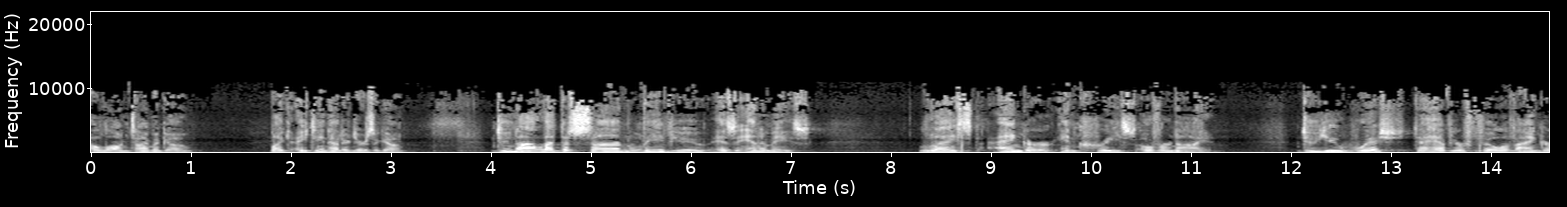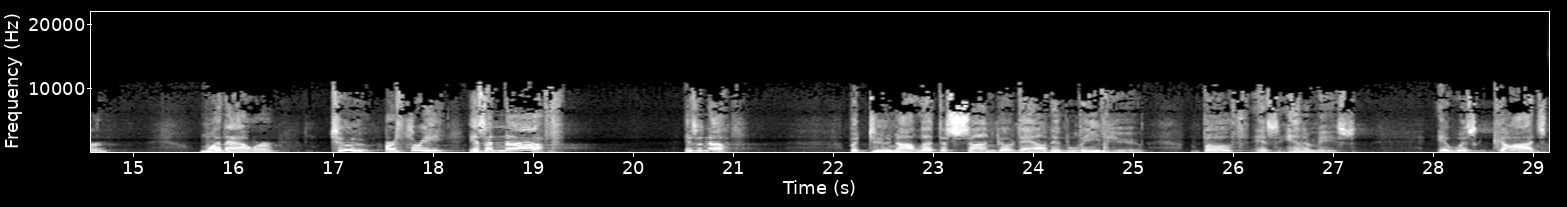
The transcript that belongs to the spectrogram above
a long time ago, like 1800 years ago. Do not let the sun leave you as enemies, lest anger increase overnight. Do you wish to have your fill of anger? One hour, two, or three is enough. Is enough. But do not let the sun go down and leave you both as enemies. It was God's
